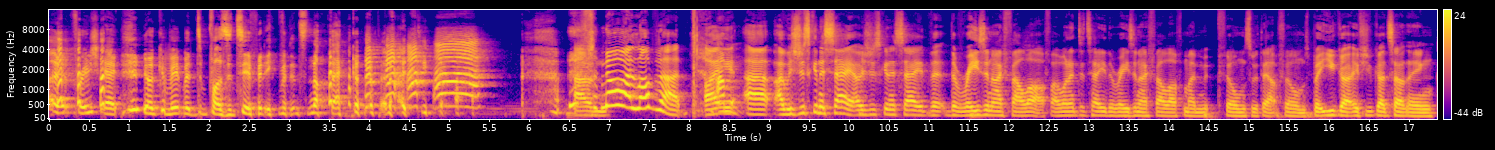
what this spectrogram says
I appreciate your commitment to positivity, but it's not that good of an idea. no, I love that. I, Um, uh, I was just gonna say, I was just gonna say that the reason I fell off. I wanted to tell you the reason I fell off my m- films without films. But you go if you've got something.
